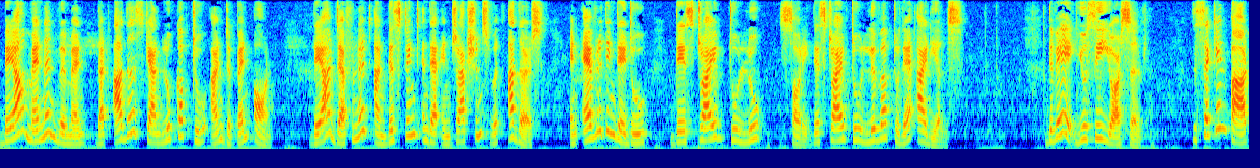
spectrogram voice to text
They are men and women that others can look up to and depend on. They are definite and distinct in their interactions with others. In everything they do, they strive to look sorry, they strive to live up to their ideals. The way you see yourself. The second part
